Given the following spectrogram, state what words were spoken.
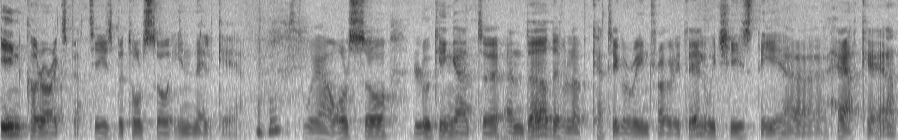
In color expertise, but also in nail care. We are also looking at uh, underdeveloped category in travel retail, which is the uh, hair care,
